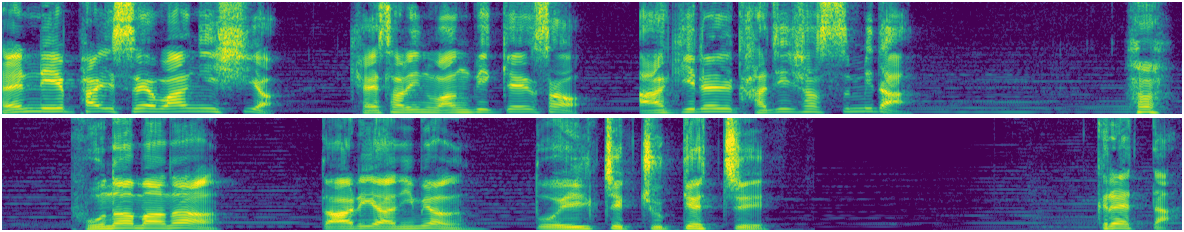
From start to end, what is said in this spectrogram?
헨리 8세 왕이시여 캐서린 왕비께서 아기를 가지셨습니다. 하, 보나마나 딸이 아니면 또 일찍 죽겠지. 그랬다.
